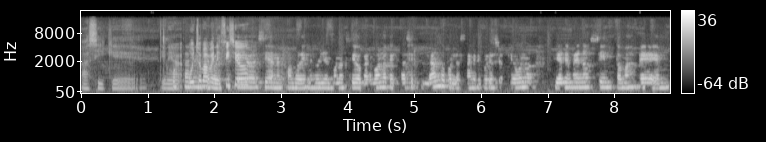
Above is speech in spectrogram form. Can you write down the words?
Así que tiene Justamente mucho más beneficio. Yo decía, en el fondo disminuye el monóxido de carbono que está circulando por la sangre, por eso es que uno tiene menos síntomas de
